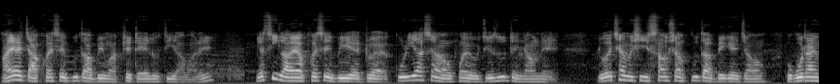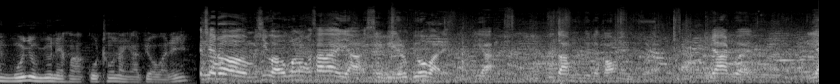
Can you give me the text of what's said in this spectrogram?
9ရက်ကြာခွဲစိတ်ကုသပေးမှဖြစ်တယ်လို့သိရပါတယ်။မျက်စိလာရောက်ခွဲစိတ်ပေးတဲ့အတွက်ကိုရီးယားဆန်အဖွဲ့ကိုကျေးဇူးတင်ကြောင်းနဲ့လိုအပ်ချက်မရှိစောင့်ရှောက်ကုသပေးခဲ့ကြောင်းဘကိုတိုင်းမိုးညုံမျိုးနယ်မှာကိုထွန်းနိုင်ကပြောပါတယ်။အချက်တော့မရှိပါဘူးအကုန်လုံးအစားအစာရအဆင်ပြေတယ်လို့ပြောပါတယ်ဒီကကုသမှုတွေလည်းကောင်းတယ်လို့ပြောတာအများအတွက် ဒီက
